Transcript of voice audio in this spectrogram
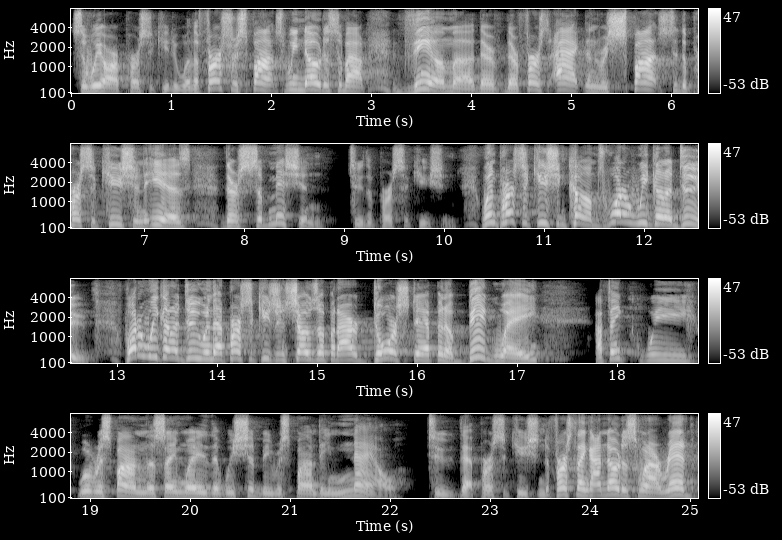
So we are persecuted. Well, the first response we notice about them, uh, their, their first act and response to the persecution is their submission to the persecution. When persecution comes, what are we going to do? What are we going to do when that persecution shows up at our doorstep in a big way? I think we will respond in the same way that we should be responding now to that persecution. The first thing I noticed when I read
